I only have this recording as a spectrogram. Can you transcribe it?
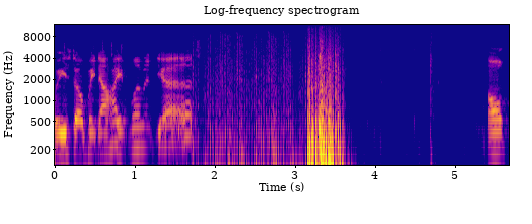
Please don't beat the height limit yet. Oh.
